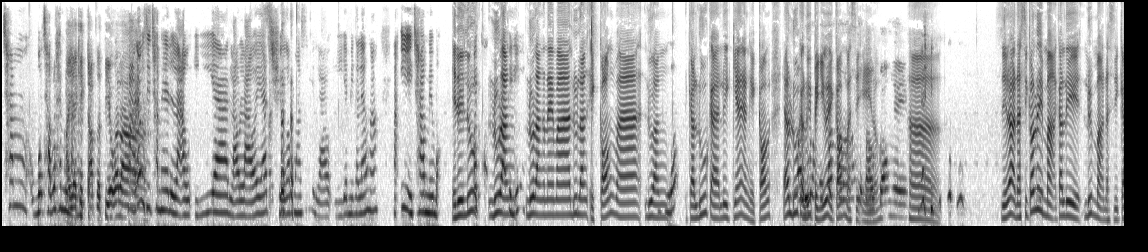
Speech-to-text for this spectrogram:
侵冇插咯，係咪？係啊，佢夾就掉啊啦。係啦，好似侵係鬧耳啊，鬧鬧啊，潮啊，半死鬧耳啊，面個靚嚇，嚇依嘢侵咩喎？因为 lu lu lang lu lang 呢嘛，lu lang 会讲嘛，lu lang 个 lu 个女囝人会讲，然后 lu 个女朋友会讲嘛是会咯，吓。是啦，那是讲你妈个你你妈那是个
